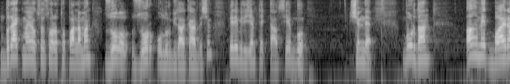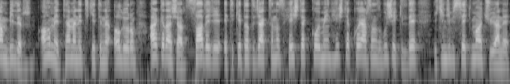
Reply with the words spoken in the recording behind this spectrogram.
Bırakma yoksa sonra toparlaman zor, zor olur güzel kardeşim. Verebileceğim tek tavsiye bu. Şimdi buradan Ahmet Bayram bilir. Ahmet hemen etiketini alıyorum. Arkadaşlar sadece etiket atacaksınız. Hashtag koymayın. Hashtag koyarsanız bu şekilde ikinci bir sekme açıyor. Yani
